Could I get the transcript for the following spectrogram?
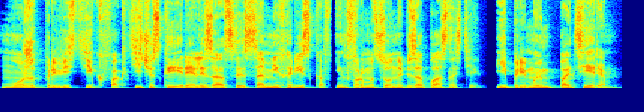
может привести к фактической реализации самих рисков информационной безопасности и прямым потерям.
